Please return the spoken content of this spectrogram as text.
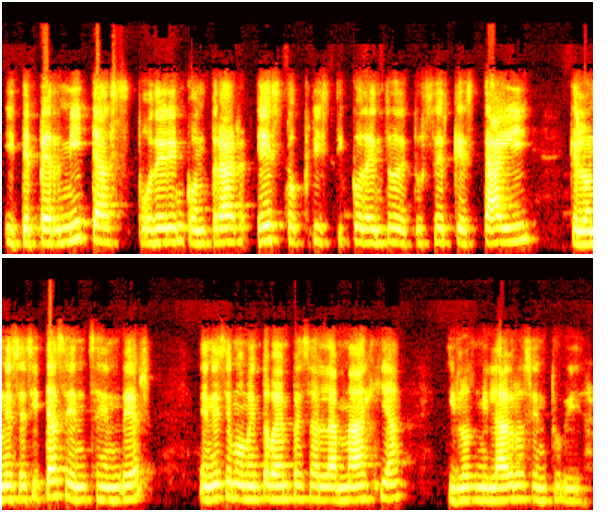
y te permitas poder encontrar esto crístico dentro de tu ser que está ahí, que lo necesitas encender, en ese momento va a empezar la magia y los milagros en tu vida.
